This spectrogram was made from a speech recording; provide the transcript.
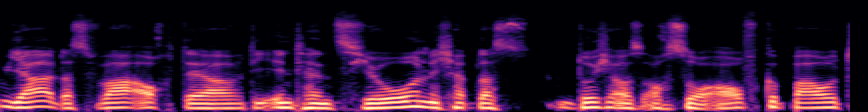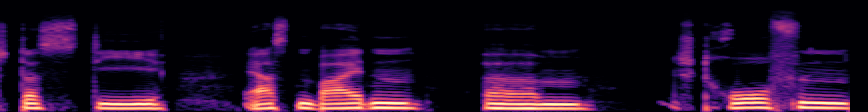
ja, das war auch der, die Intention. Ich habe das durchaus auch so aufgebaut, dass die ersten beiden ähm, Strophen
